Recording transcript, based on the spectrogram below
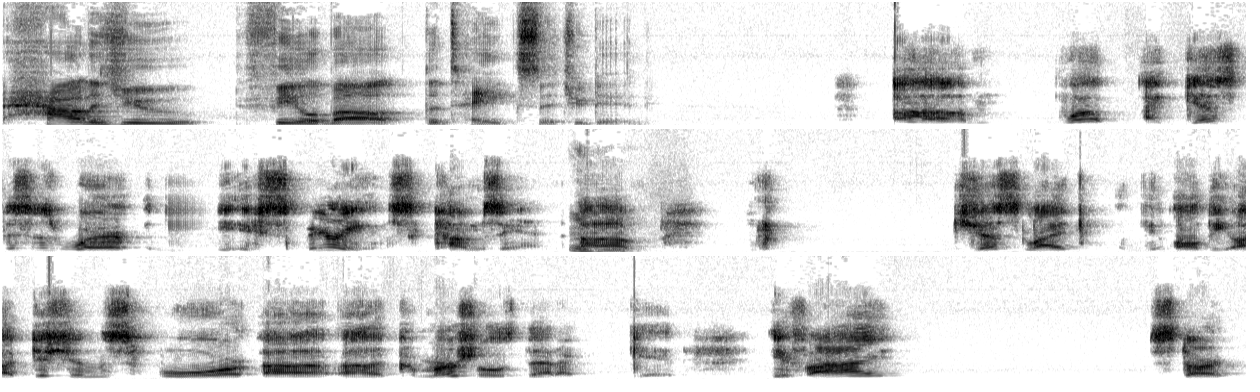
how did you feel about the takes that you did Um, well, I guess this is where the experience comes in. Mhm. Um, just like the, all the auditions for uh, uh, commercials that I get, if I start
